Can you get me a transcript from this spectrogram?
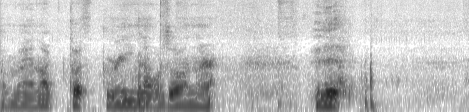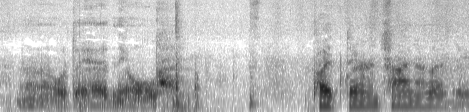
Oh man, that, that green that was on there. Yeah. I don't know what they had in the old pipe there in China that day,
